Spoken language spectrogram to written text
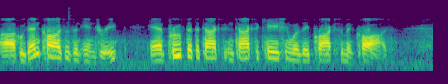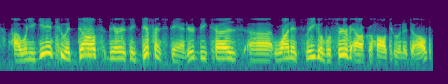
uh, who then causes an injury, and proof that the tox- intoxication was a proximate cause. Uh, when you get into adults, there is a different standard because uh, one, it's legal to serve alcohol to an adult,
